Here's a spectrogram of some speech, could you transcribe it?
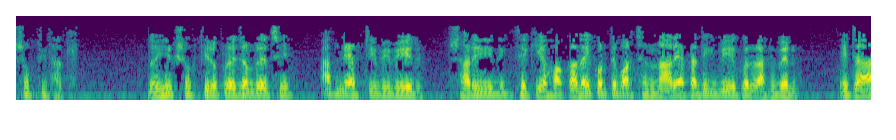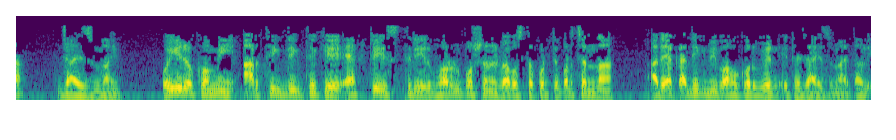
শক্তি থাকে। দৈহিক শক্তিরও প্রয়োজন রয়েছে। আপনি একটি বিবির শারীরিক দিক থেকে হক আদায় করতে পারছেন না আর একাধিক বিয়ে করে রাখবেন, এটা জায়জ নয়। ওই রকমই আর্থিক দিক থেকে একটি স্ত্রীর ভরণ পোষণের ব্যবস্থা করতে পারছেন না আর একাধিক বিবাহ করবেন, এটা জায়জ নয়। তাহলে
